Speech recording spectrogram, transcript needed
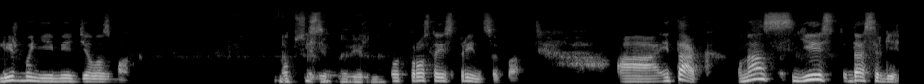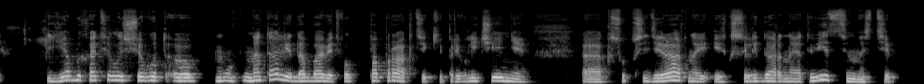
лишь бы не иметь дела с банком. Абсолютно вот, верно. Вот просто из принципа. А, итак, у нас есть... Да, Сергей? Я бы хотел еще вот э, Наталье добавить вот по практике привлечения к субсидиарной и к солидарной ответственности.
